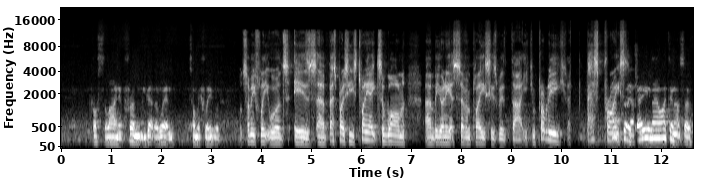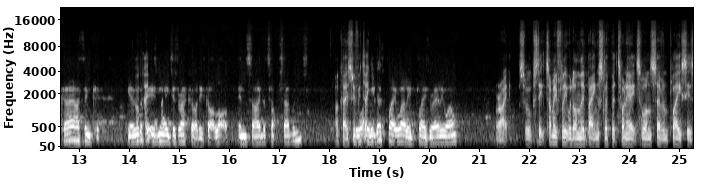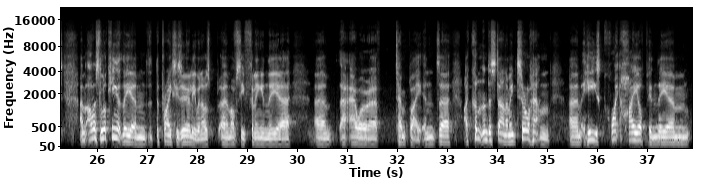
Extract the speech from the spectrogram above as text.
cross the line in front and get the win, Tommy Fleetwood. Well, Tommy Fleetwood is uh, best price. He's 28 to 1, um, but you only get seven places with that. You can probably, best price. That's okay, you know, I think that's okay. I think, you know, okay. look at his majors record, he's got a lot of inside the top sevens. Okay, so if you take. If he does play well, he plays really well. Right. So we'll stick Tommy Fleetwood on the betting slip at 28 to 1, seven places. Um, I was looking at the um, the prices earlier when I was um, obviously filling in the uh, um, our uh, template, and uh, I couldn't understand. I mean, Tyrrell Hatton, um, he's quite high up in the um,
